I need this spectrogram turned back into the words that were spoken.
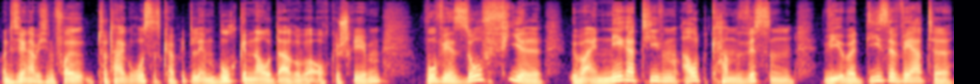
und deswegen habe ich ein voll total großes Kapitel im Buch genau darüber auch geschrieben, wo wir so viel über einen negativen Outcome wissen, wie über diese Werte.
